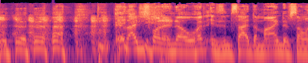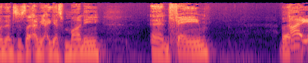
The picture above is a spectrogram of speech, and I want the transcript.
Because I just want to know what is inside the mind of someone that's just like, I mean, I guess money and fame. But I,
